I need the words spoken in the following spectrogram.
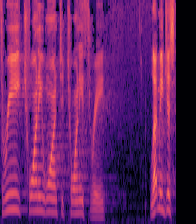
3 21 to 23. Let me just,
